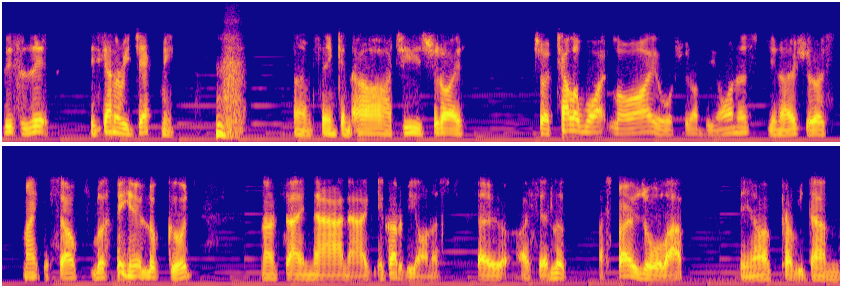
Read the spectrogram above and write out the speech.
this is it. He's going to reject me. and I'm thinking, oh, geez, should I, should I tell a white lie or should I be honest? You know, should I make myself look, you know, look good? And I'm saying, nah, nah, you've got to be honest. So I said, look, I suppose all up, you know, I've probably done,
